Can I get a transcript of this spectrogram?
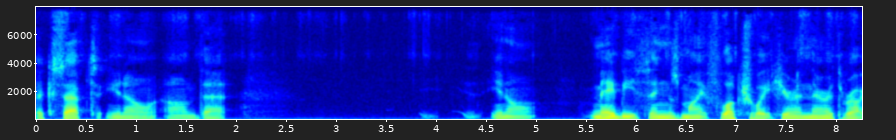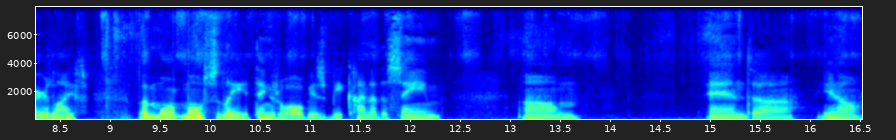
accept. You know, um, that you know maybe things might fluctuate here and there throughout your life, but more mostly things will always be kind of the same. Um, and uh, you know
